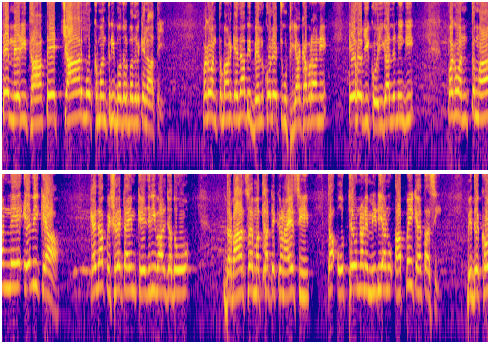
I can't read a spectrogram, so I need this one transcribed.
ਤੇ ਮੇਰੀ ਥਾਂ ਤੇ ਚਾਰ ਮੁੱਖ ਮੰਤਰੀ ਬਦਲ ਬਦਲ ਕੇ ਲਾਤੇ। ਭਗਵੰਤ ਮਾਨ ਕਹਿੰਦਾ ਵੀ ਬਿਲਕੁਲ ਇਹ ਝੂਠੀਆਂ ਖਬਰਾਂ ਨੇ, ਇਹੋ ਜੀ ਕੋਈ ਗੱਲ ਨਹੀਂਗੀ ਭਗਵੰਤ ਮਾਨ ਨੇ ਇਹ ਵੀ ਕਿਹਾ, ਕਹਿੰਦਾ ਪਿਛਲੇ ਟਾਈਮ ਕੇਜਰੀਵਾਲ ਜਦੋਂ ਦਰਬਾਰ ਸਾਹਿਬ ਮੱਥਾ ਟੇਕਣ ਆਏ ਸੀ, ਤਾਂ ਉੱਥੇ ਉਹਨਾਂ ਨੇ ਮੀਡੀਆ ਨੂੰ ਆਪੇ ਹੀ ਕਹਿਤਾ ਸੀ ਵੀ ਦੇਖੋ,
